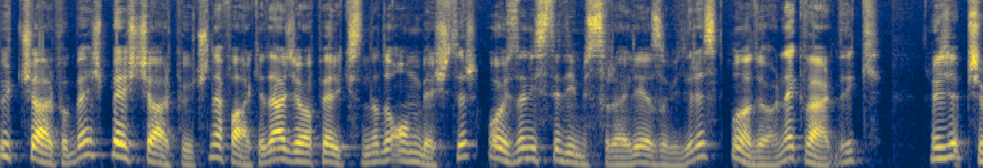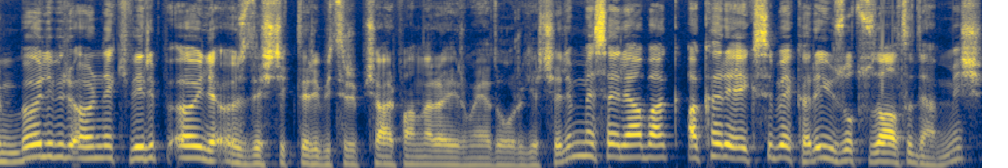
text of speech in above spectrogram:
3 çarpı 5, 5 çarpı 3 ne fark eder? Cevap her ikisinde de 15'tir. O yüzden istediğimiz sırayla yazabiliriz. Buna da örnek verdik. Recep'ciğim böyle bir örnek verip öyle özdeşlikleri bitirip çarpanlara ayırmaya doğru geçelim. Mesela bak a kare eksi b kare 136 denmiş.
